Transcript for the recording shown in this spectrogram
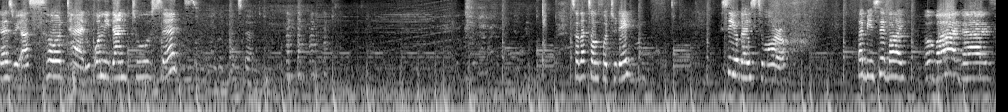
guys we are so tired. We've only done two sets. Oh my god what's that? So that's all for today. See you guys tomorrow. Baby say bye. Oh, bye, guys.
